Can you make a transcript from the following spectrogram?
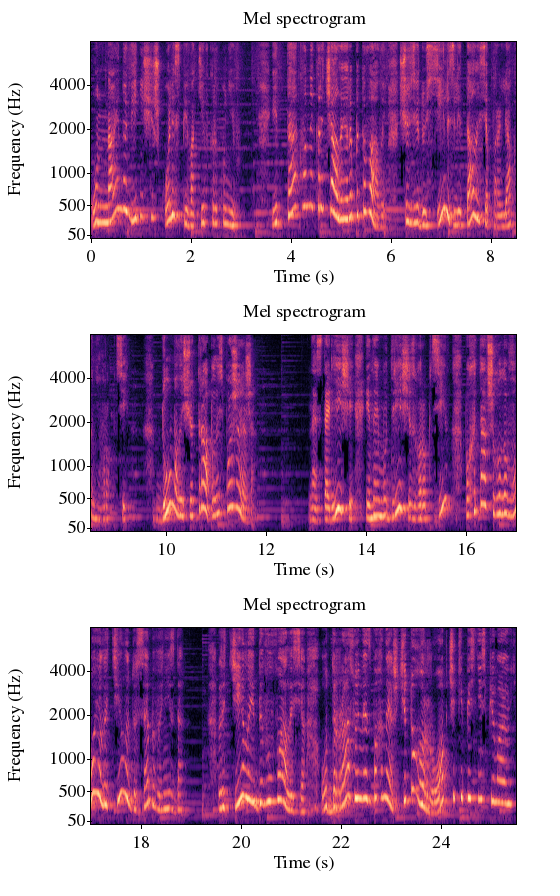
у найновітнішій школі співаків-крикунів. І так вони кричали і репетували, що звідусіль зліталися перелякані горобці. Думали, що трапилась пожежа. Найстаріші і наймудріші з горобців, похитавши головою, летіли до себе в гнізда. Летіли і дивувалися, одразу й не збагнеш, чи то горобчики пісні співають,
